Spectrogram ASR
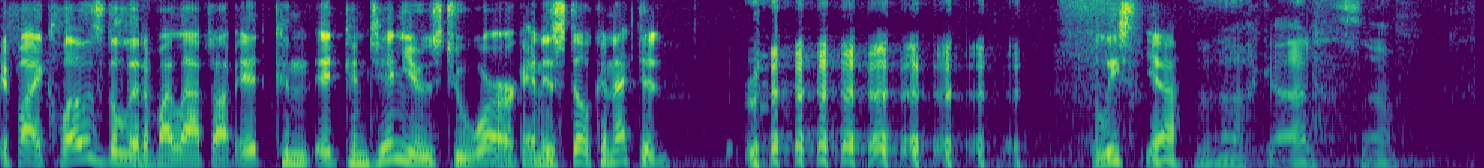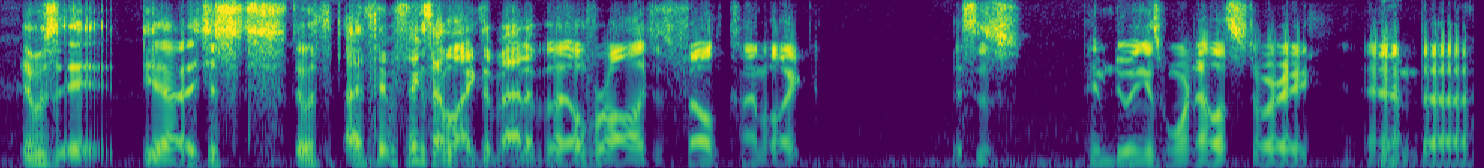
if I close the lid of my laptop, it can it continues to work and is still connected. At least, yeah. Oh God. So. It was, it, yeah. It just there was I think things I liked about it, but overall, it just felt kind of like this is him doing his Warren Ellis story, and yeah. uh,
